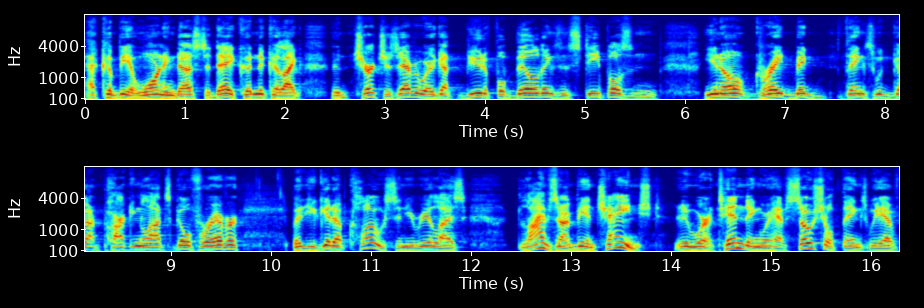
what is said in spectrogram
that could be a warning to us today, couldn't it? Like churches everywhere, got beautiful buildings and steeples and, you know, great big things. We got parking lots go forever. But you get up close and you realize, lives aren't being changed. We're attending, we have social things, we have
